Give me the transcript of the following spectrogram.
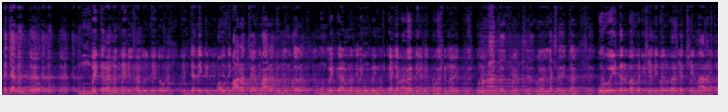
त्याच्यानंतर मुंबईकरांना देखील सांगू देतो तुमच्या देखील पाऊस बाराच्या बारा जून नंतर मुंबईकर म्हणजे मुंबई तिकडल्या भागात देखील पाऊस येणार आहे. म्हणून हा अंदाज लक्षात येतात पूर्व विदर्भ पश्चिम विदर्भ दक्षिण महाराष्ट्र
